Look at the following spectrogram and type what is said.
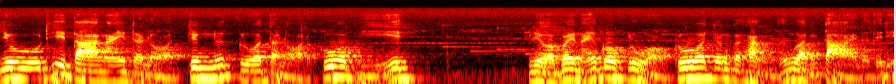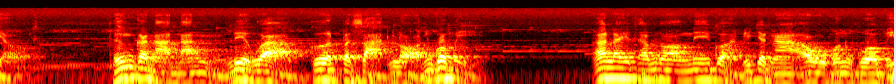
อยู่ที่ตาในตลอด จึงนึกกลัวตลอด กลัวผีเรียกว่าไปไหนก็กลัว กลัวจนกระทั่งถึงวันตายเลยทีเดียว ถึงขนาดนั้นเรียกว่าเกิดประสาทหลอนก็มี อะไรทำนองนี้ก็พิจารณาเอาคนกลัวผี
